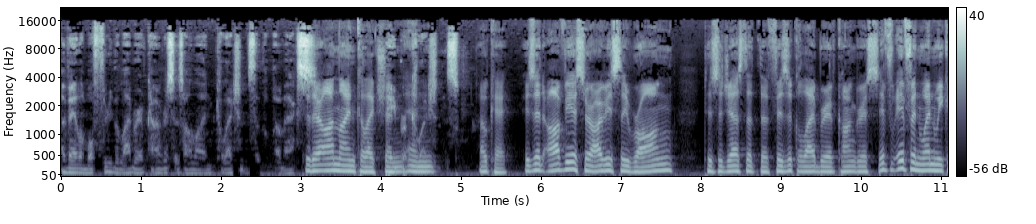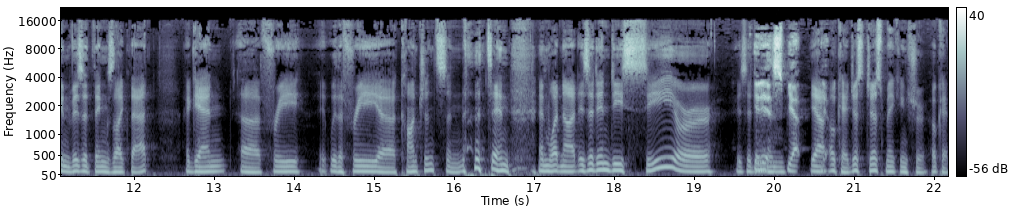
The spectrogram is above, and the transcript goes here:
available through the Library of Congress's online collections of the Lomax So their online collection paper and collections. okay, is it obvious or obviously wrong to suggest that the physical Library of Congress, if if and when we can visit things like that again, uh, free with a free uh, conscience and and and whatnot, is it in D.C. or is it? It in, is, yep, Yeah. yep. Okay. Just just making sure. Okay.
